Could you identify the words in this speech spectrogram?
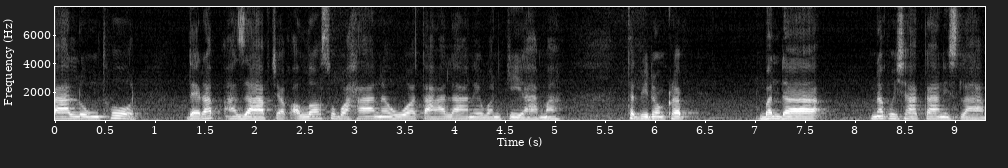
การลงโทษ ได้รับอาซาบจากอัลลอฮฺสุบฮานะฮูวตาลาในวันกิยามะท่านพี่น้องครับ บรรดานักวิชาการอิสลาม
